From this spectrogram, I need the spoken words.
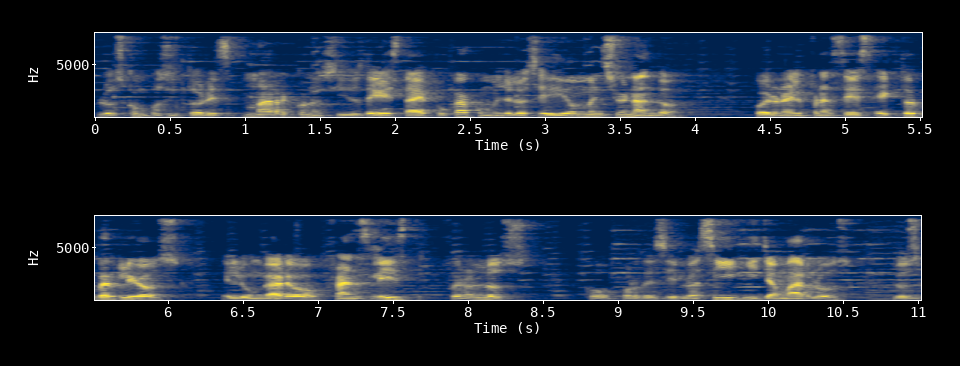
los compositores más reconocidos de esta época, como ya los he ido mencionando, fueron el francés Héctor Berlioz, el húngaro Franz Liszt, fueron los, por decirlo así y llamarlos, los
